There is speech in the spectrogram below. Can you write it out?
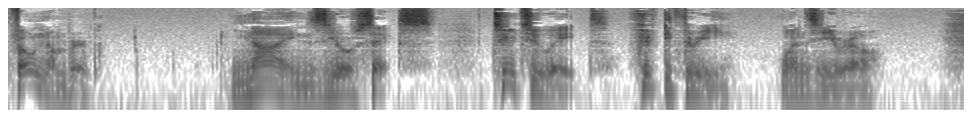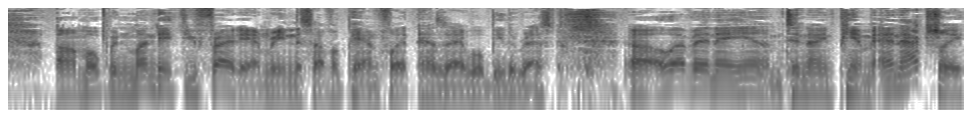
Phone number 906 228 5310. Um, open Monday through Friday. I'm reading this off a pamphlet, as I will be the rest. Uh, 11 a.m. to 9 p.m. And actually,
